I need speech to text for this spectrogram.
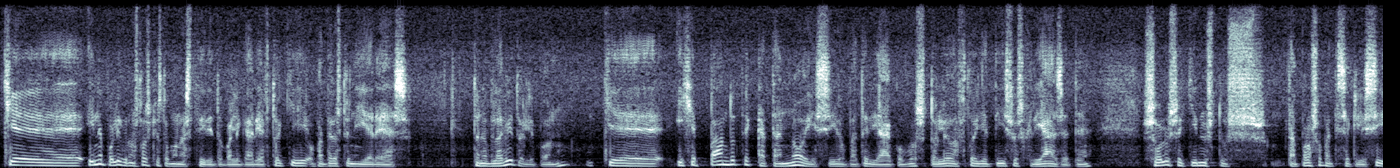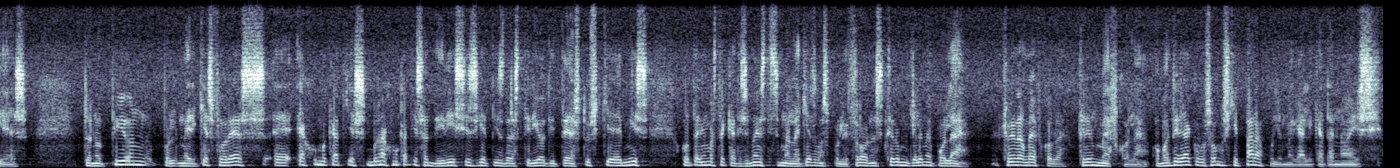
και είναι πολύ γνωστός και στο μοναστήρι το παλικάρι αυτό και ο πατέρας του είναι ιερέας. Τον ευλαβεί λοιπόν και είχε πάντοτε κατανόηση ο πατήρ Ιάκωβος, το λέω αυτό γιατί ίσως χρειάζεται, σε όλους εκείνους τους, τα πρόσωπα της Εκκλησίας των οποίων μερικές φορές ε, έχουμε κάποιες, μπορούμε να έχουμε κάποιες αντιρρήσεις για τις δραστηριότητές τους και εμείς όταν είμαστε καθισμένοι στις μαλακές μας πολυθρόνες ξέρουμε και λέμε πολλά. Κρίνουμε εύκολα. Κρίνουμε εύκολα. Ο Πατήρ Ιάκωβος όμως είχε πάρα πολύ μεγάλη κατανόηση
